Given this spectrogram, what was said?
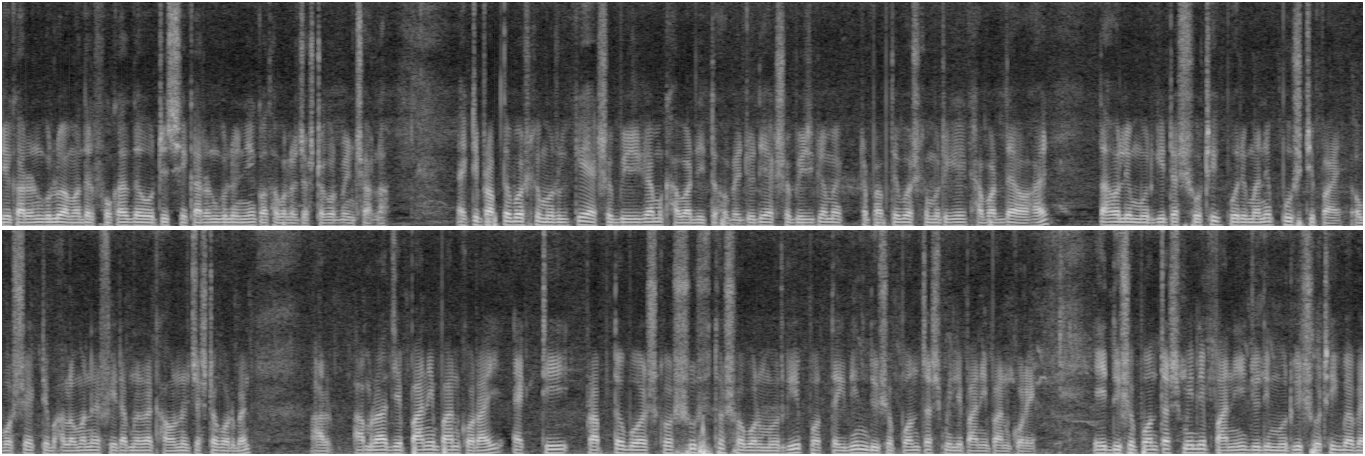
যে কারণগুলো আমাদের ফোকাস দেওয়া উচিত, সে কারণগুলো নিয়ে কথা বলার চেষ্টা করব ইনশাআল্লাহ। একটি প্রাপ্তবয়স্ক মুরগিকে একশো বিশ গ্রাম খাবার দিতে হবে। যদি একশো বিশ গ্রাম একটা প্রাপ্তবয়স্ক মুরগিকে খাবার দেওয়া হয়, তাহলে মুরগিটা সঠিক পরিমাণে পুষ্টি পায়। অবশ্যই একটি ভালো মানের ফিড আপনারা খাওয়ানোর চেষ্টা করবেন। আর আমরা যে পানি পান করাই, একটি প্রাপ্তবয়স্ক সুস্থ সবল মুরগি প্রত্যেক দিন দুশো মিলি পানি পান করে। এই দুশো মিলি পানি যদি মুরগি সঠিকভাবে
